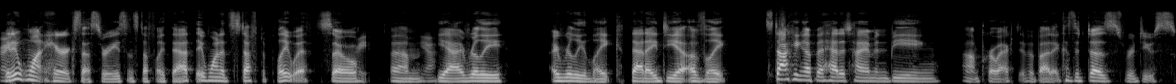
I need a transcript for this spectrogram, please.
Right. They didn't want hair accessories and stuff like that. They wanted stuff to play with. So Right. um, Yeah. yeah. I really I really like that idea of like stocking up ahead of time and being um, proactive about it because it does reduce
